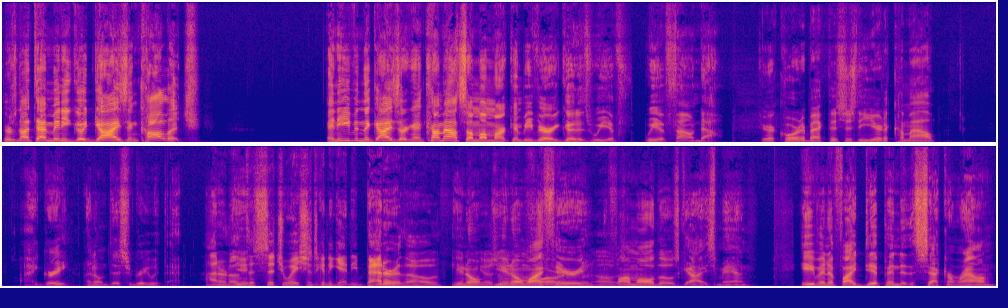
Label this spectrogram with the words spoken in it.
There's not that many good guys in college, and even the guys that are going to come out, some of them aren't going to be very good, as we have we have found out. if you're a quarterback, this is the year to come out. I agree. I don't disagree with that. I don't know You- if this situation's going to get any better though. You know, as you know my forward, theory. If I'm all those guys, man, even if I dip into the second round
